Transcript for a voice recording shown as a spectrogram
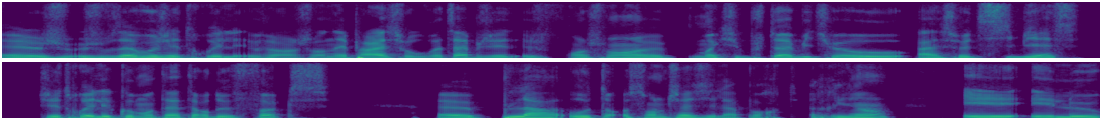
Euh, je, je vous avoue, j'ai trouvé. les- enfin, J'en ai parlé sur WhatsApp. Franchement, euh, moi qui suis plutôt habitué au- à ceux de CBS, j'ai trouvé les commentateurs de Fox euh, plats. Autant Sanchez, il apporte rien. Et, et le,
